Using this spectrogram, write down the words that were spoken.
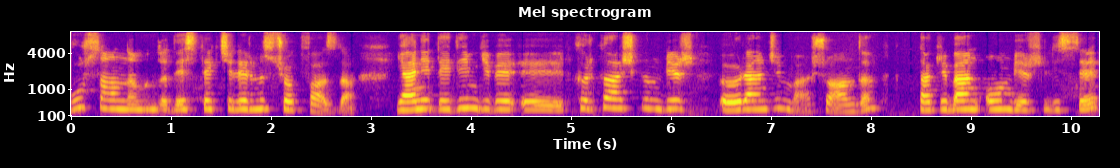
burs anlamında destekçilerimiz çok fazla. Yani dediğim gibi e, 40'ı aşkın bir öğrencim var şu anda. Takriben 11 lise,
